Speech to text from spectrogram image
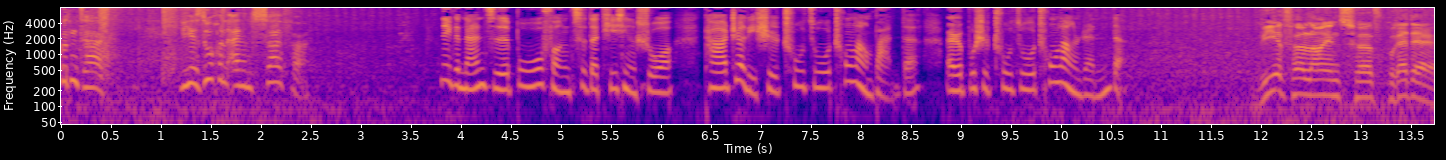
Guten Tag. Wir suchen einen Surfer. 那个男子不无讽刺地提醒说：“他这里是出租冲浪板的，而不是出租冲浪人的。Wir verleihen Surfbretter,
